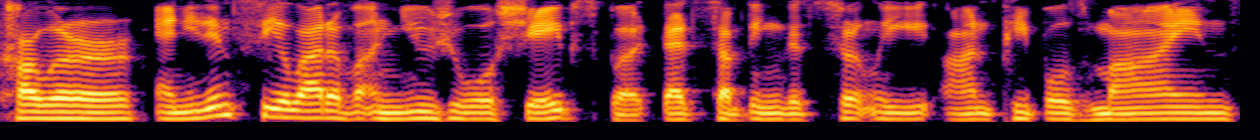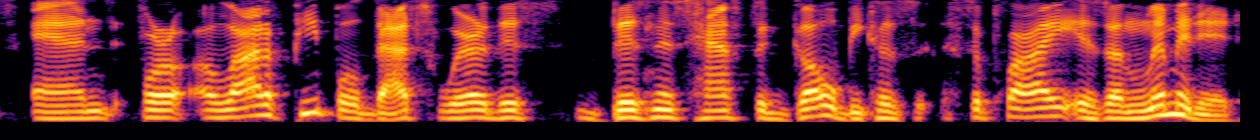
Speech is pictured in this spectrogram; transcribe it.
color and you didn't see a lot of unusual shapes but that's something that's certainly on people's minds. And for a lot of people that's where this business has to go because supply is unlimited.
